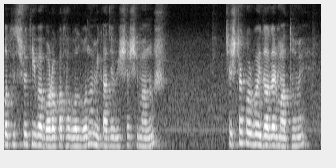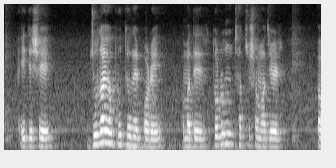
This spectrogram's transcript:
প্রতিশ্রুতি বা বড় কথা বলব না, আমি কাজে বিশ্বাসী মানুষ। চেষ্টা করব এই দলের মাধ্যমে এই দেশে জুলাই অভ্যুত্থানের পরে আমাদের তরুণ ছাত্র সমাজের বা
